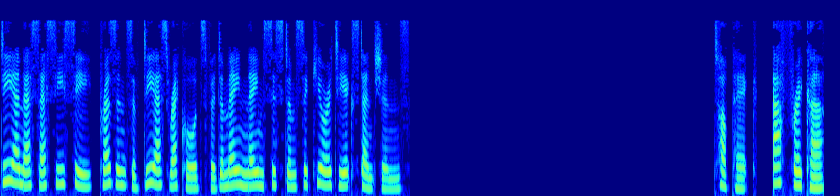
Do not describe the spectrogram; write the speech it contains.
DNS-SEC, presence of DS records for domain name system security extensions Topic: Africa.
